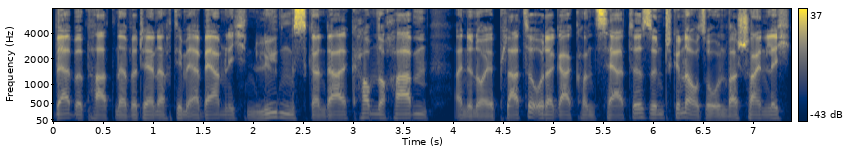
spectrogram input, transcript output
Werbepartner wird er nach dem erbärmlichen Lügenskandal kaum noch haben. Eine neue Platte oder gar Konzerte sind genauso unwahrscheinlich.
